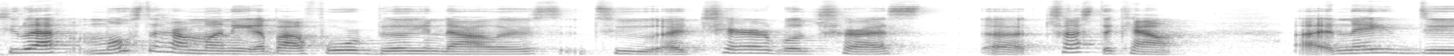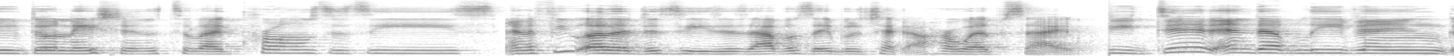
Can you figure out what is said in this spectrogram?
She left most of her money, about $4 billion, to a charitable trust, uh, trust account uh, and they do donations to like Crohn's disease and a few other diseases. I was able to check out her website. She did end up leaving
